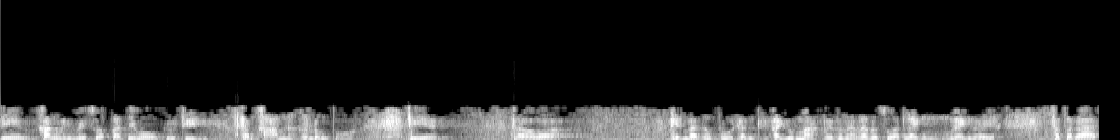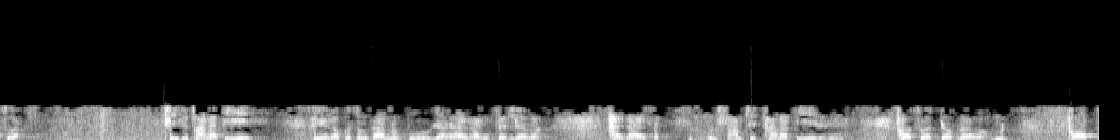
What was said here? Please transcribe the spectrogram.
ที่ข้างหนึ่งไปสวดปาติโมกอยู่ที่ทำขามน่ะก็หลวงปู่ที่เราก็เห็นว่าหลวงปู่ท่านอายุมากเลยนะแล้วก็สวดเร่งเร่งเลยสัปดาห์สวดสี่สิบห้านาทีนี่เราก็สงสารหลวงปู่อยากให้ท่านเสร็จแล้วให้ได้สักสามสิบห้านาทีอย่างเงี้ยพอสวดจบแล้วมัน พอไป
